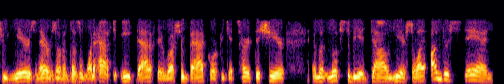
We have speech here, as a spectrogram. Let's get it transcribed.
two years, and Arizona doesn't want to have to eat that if they rush him back or if he gets hurt this year, and it looks to be a down year. So I understand,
